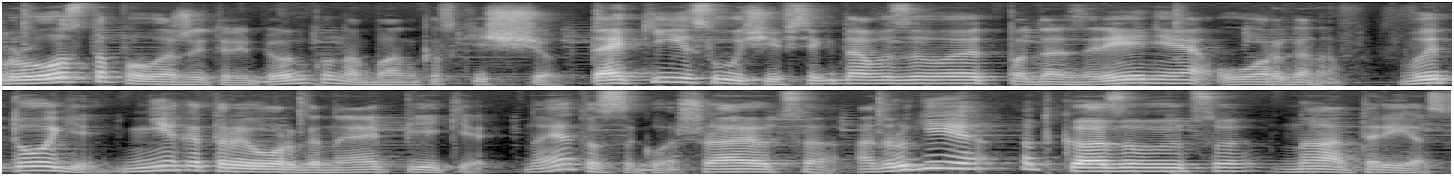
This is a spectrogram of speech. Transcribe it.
просто положить ребенку на банковский счет. Такие случаи всегда вызывают подозрения органов. В итоге некоторые органы опеки на это соглашаются, а другие отказываются на отрез.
